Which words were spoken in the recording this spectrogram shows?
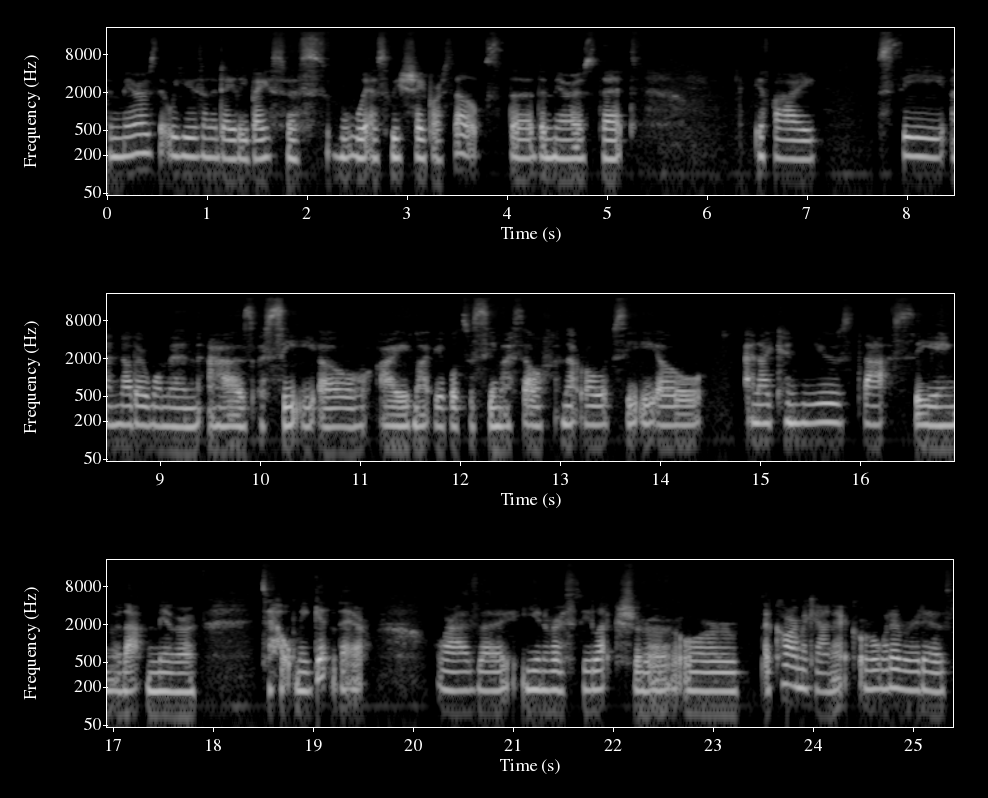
the mirrors that we use on a daily basis as we shape ourselves, the the mirrors that if I see another woman as a CEO, I might be able to see myself in that role of CEO and I can use that seeing or that mirror to help me get there. Or as a university lecturer or a car mechanic or whatever it is.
